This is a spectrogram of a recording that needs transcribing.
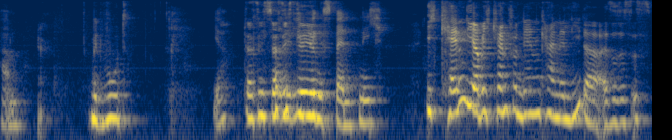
haben. Mit Wut. Ja. Dass ich, Das dass ist ich jetzt. Lieblingsband nicht. Ich kenne die, aber ich kenne von denen keine Lieder. Also das ist,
